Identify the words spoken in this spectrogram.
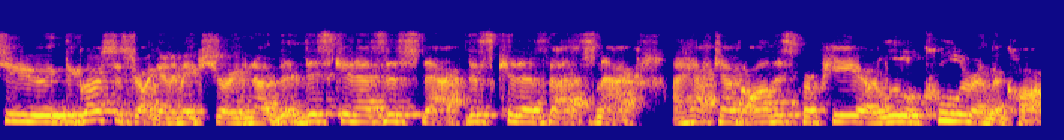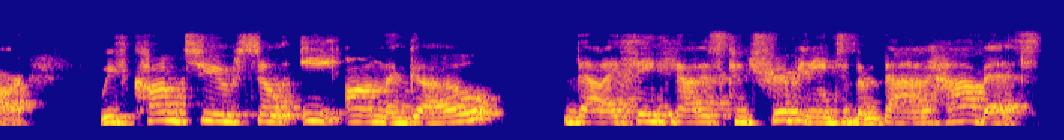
to the grocery store. I got to make sure, you know, th- this kid has this snack, this kid has that snack. I have to have all this prepared, a little cooler in the car. We've come to so eat on the go that I think that is contributing to the bad habits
